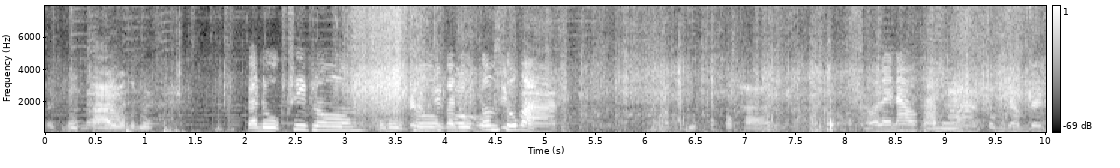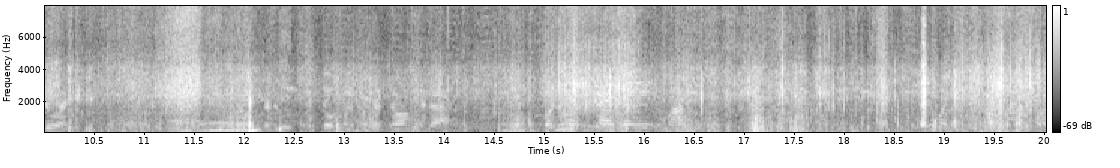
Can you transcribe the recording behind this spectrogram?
กระดูกขาหรือว่ากระดูกกระดูกซี่โครงกระดูกโครงกระดูกต้มซุปอะ60บาทกระดูกเขาขาเอาอะไรนะเอาขาหมูอ่าต้มยำได้ด้วยกระดูกต้มมาทำกระจองก็ได้วันนี้ว่าคุณยายไปวัดวันนี้เข้ามาหรือเปล่า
